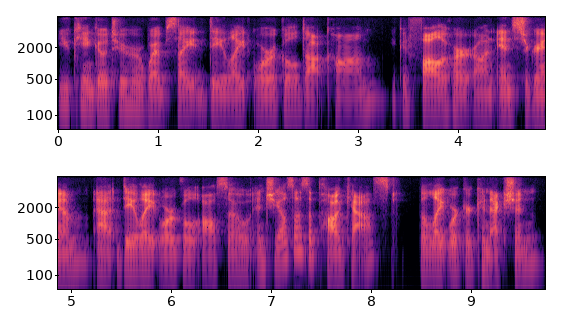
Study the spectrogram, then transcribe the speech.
you can go to her website, daylightoracle.com. You can follow her on Instagram at daylightoracle also. And she also has a podcast the Lightworker Connection.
